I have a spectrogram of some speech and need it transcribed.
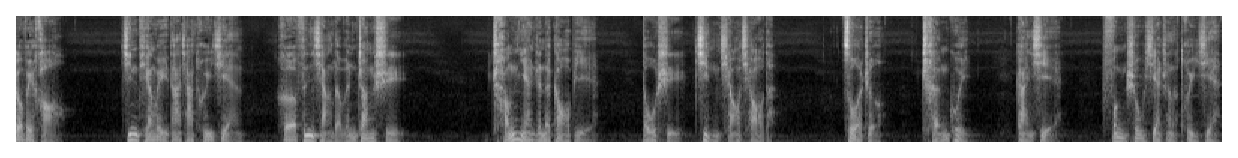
各位好，今天为大家推荐和分享的文章是《成年人的告别都是静悄悄的》，作者陈贵，感谢丰收先生的推荐。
